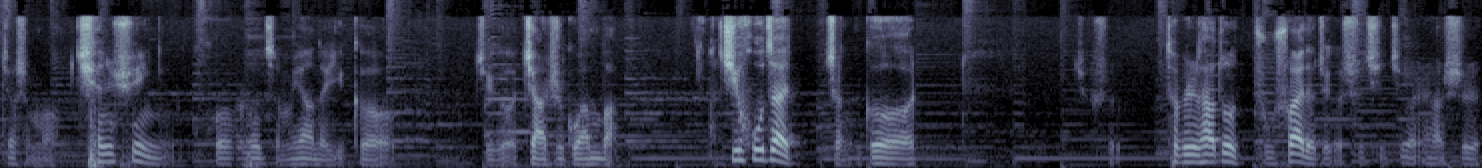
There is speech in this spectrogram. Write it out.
叫什么谦逊或者说怎么样的一个这个价值观吧，几乎在整个。特别是他做主帅的这个时期，基本上是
